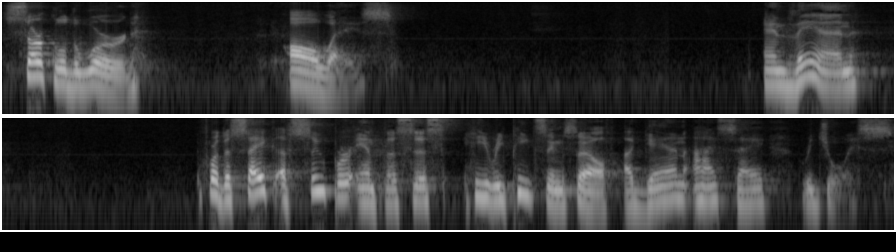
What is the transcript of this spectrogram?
Circle the word always. And then for the sake of super emphasis, he repeats himself Again, I say, rejoice.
